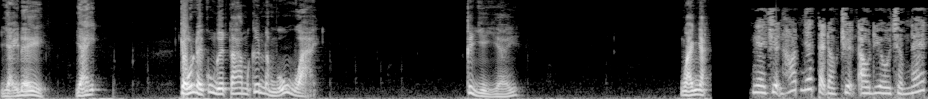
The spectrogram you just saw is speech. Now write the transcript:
Dậy đi, dậy. Chỗ này của người ta mà cứ nằm ngủ hoài. Cái gì vậy? Ngoại nhặt. Nghe chuyện hot nhất tại đọc truyện audio.net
